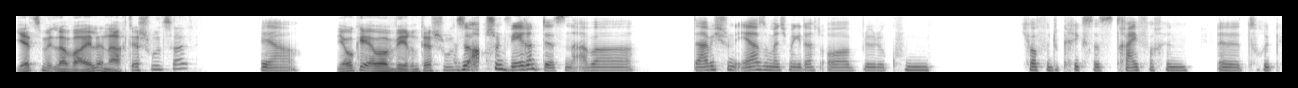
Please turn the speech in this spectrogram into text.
Jetzt mittlerweile nach der Schulzeit? Ja. Ja, okay, aber während der Also, Schulzeit? auch schon währenddessen, aber da habe ich schon eher so manchmal gedacht: „Oh, blöde Kuh. Ich hoffe, du kriegst das dreifach hin äh, zurück.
